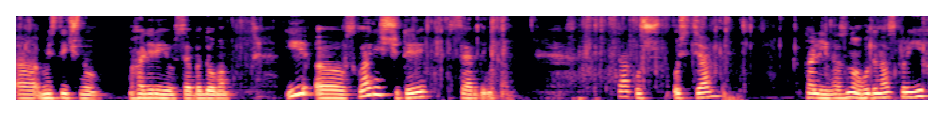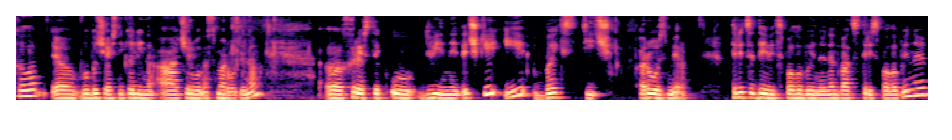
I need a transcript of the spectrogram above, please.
а, містичну галерею у себе вдома. І а, складність 4 серденька. Також ось ця каліна знову до нас приїхала. Е, Вибачаюсь, не каліна, а червона смородина. Е, Хрестик у дві ниточки і бекстіч. Розмір 39,5 на 23,5.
